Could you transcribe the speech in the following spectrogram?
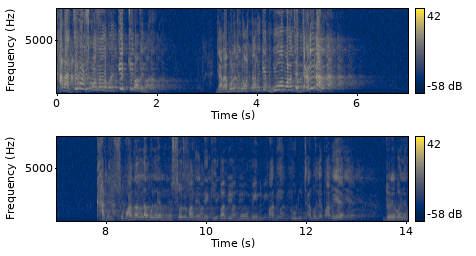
সারা জীবন সোহান আল্লাহ বলে, কিচ্ছু পাবেন না। যারা বলেছে দশটা নাকি, ভুয়ো বলেছে, জানি না। কারণ সুবহান আল্লাহ বললে মুসলমানের নেকি পাবে, মমিন পাবে, গরু ছাগলে পাবে। জোরে বলেন।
